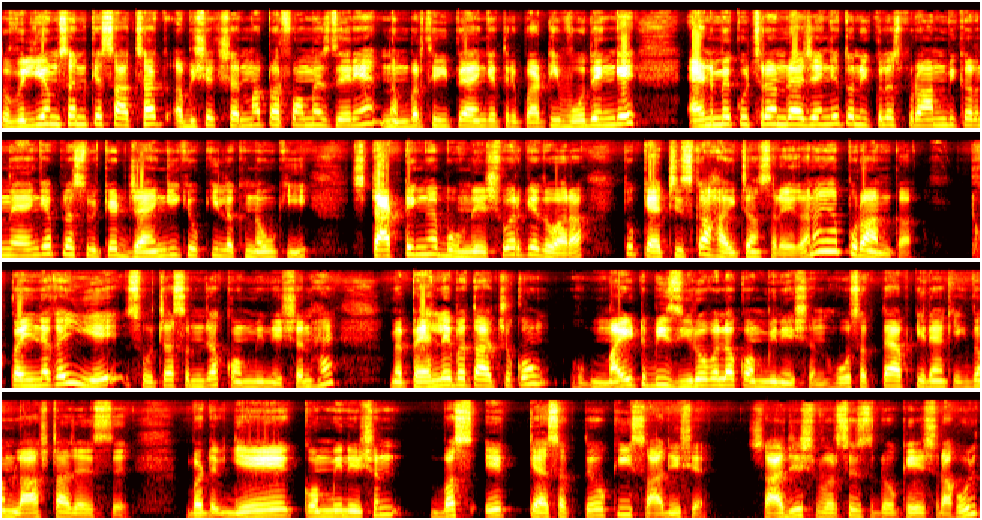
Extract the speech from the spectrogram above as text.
तो विलियमसन के साथ साथ अभिषेक शर्मा परफॉर्मेंस दे रहे हैं। नंबर थ्री पे आएँगे, त्रिपाठी वो देंगे। एंड में कुछ रन रह जाएँगे तो निकोलस पुरान भी करने आएँगे प्लस विकेट जाएँगी क्योंकि लखनऊ की स्टार्टिंग में भुवनेश्वर के द्वारा तो कैचेस का हाई चांस रहेगा ना यहाँ पुरान का। तो कहीं ना कहीं ये सोचा समझा कॉम्बिनेशन है। मैं पहले बता चुका हूँ माइट भी ज़ीरो वाला कॉम्बिनेशन हो सकता है आपकी रैंक एकदम लास्ट आ जाए इससे। बट ये कॉम्बिनेशन बस एक कह सकते हो कि साजिश है। साजिश versus Lokesh Rahul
